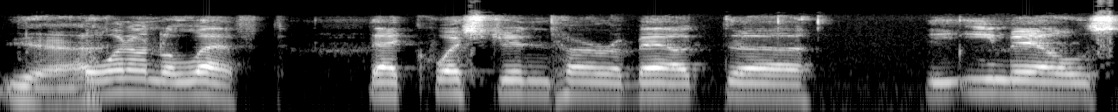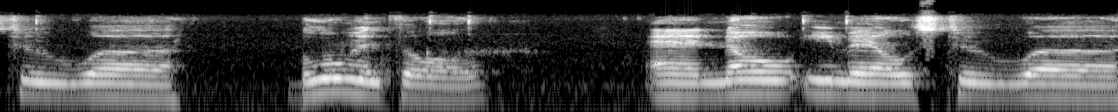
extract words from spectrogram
Yeah. the one on the left, that questioned her about uh, the emails to uh, Blumenthal and no emails to uh,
